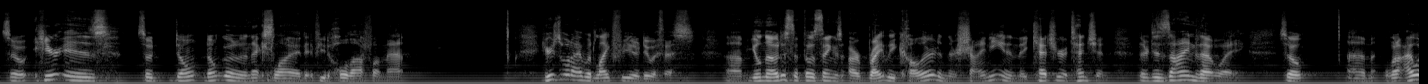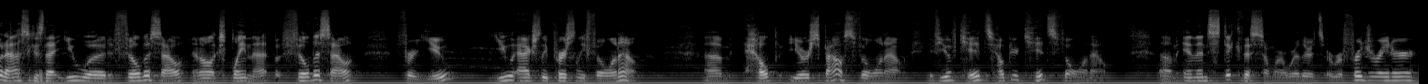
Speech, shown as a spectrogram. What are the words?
So here is so don't don't go to the next slide if you'd hold off on that. Here's what I would like for you to do with this. Um, you'll notice that those things are brightly colored and they're shiny and they catch your attention. They're designed that way. So, um, what I would ask is that you would fill this out, and I'll explain that, but fill this out for you. You actually personally fill one out. Um, help your spouse fill one out. If you have kids, help your kids fill one out. Um, and then stick this somewhere, whether it's a refrigerator,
